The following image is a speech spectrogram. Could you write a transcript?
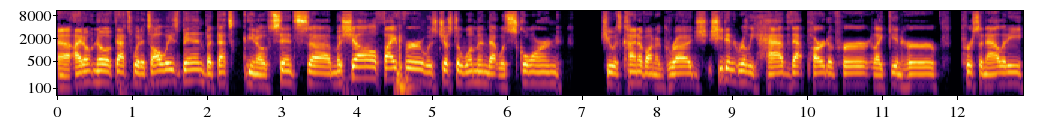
Uh, I don't know if that's what it's always been, but that's you know since uh, Michelle Pfeiffer was just a woman that was scorned. She was kind of on a grudge. She didn't really have that part of her like in her personality.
